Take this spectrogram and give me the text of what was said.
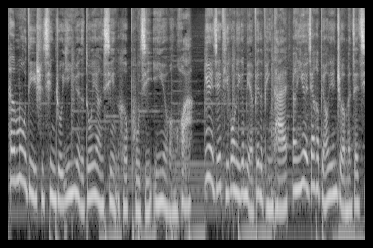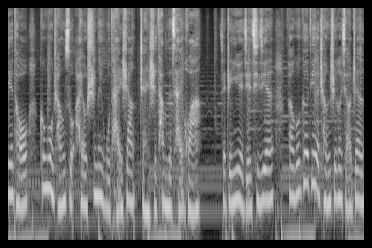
它的目的是庆祝音乐的多样性和普及音乐文化。音乐节提供了一个免费的平台，让音乐家和表演者们在街头、公共场所还有室内舞台上展示他们的才华。在这音乐节期间，法国各地的城市和小镇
